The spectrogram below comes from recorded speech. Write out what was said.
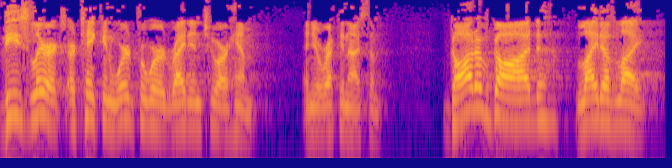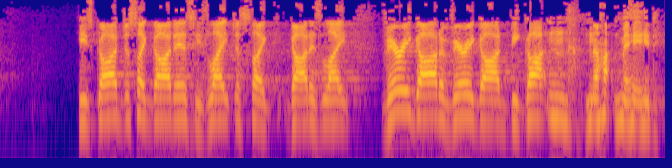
these lyrics are taken word for word right into our hymn, and you'll recognize them. God of God, light of light. He's God just like God is. He's light just like God is light. Very God of very God, begotten, not made.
